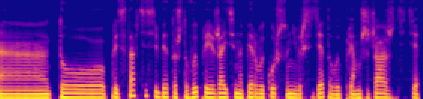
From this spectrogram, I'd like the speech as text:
э, то представьте себе то, что вы приезжаете на первый курс университета, вы прям жаждете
